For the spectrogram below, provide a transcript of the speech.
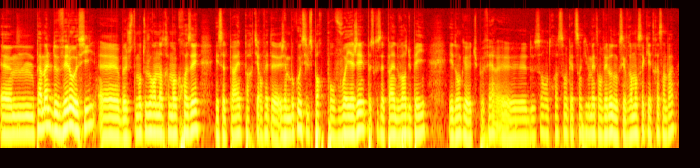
Euh, pas mal de vélo aussi, euh, bah, justement toujours en entraînement croisé et ça te permet de partir. En fait, euh, j'aime beaucoup aussi le sport pour voyager parce que ça te permet de voir du pays et donc tu peux faire euh, 200, 300, 400 km en vélo donc c'est vraiment ça qui est très sympa.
